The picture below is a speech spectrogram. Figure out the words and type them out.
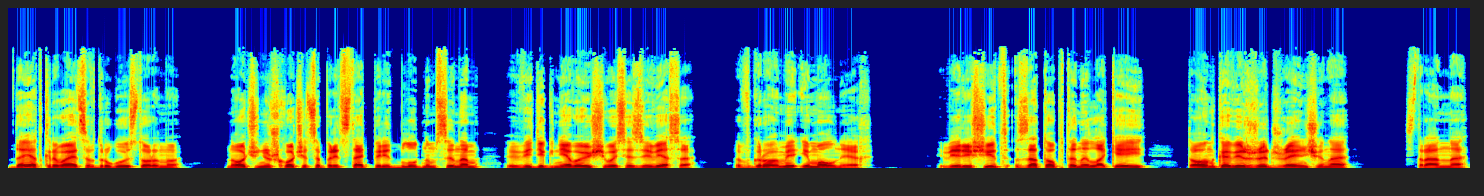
да и открывается в другую сторону. Но очень уж хочется предстать перед блудным сыном в виде гневающегося Зевеса, в громе и молниях. Верещит затоптанный лакей, тонко визжит женщина. Странно,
